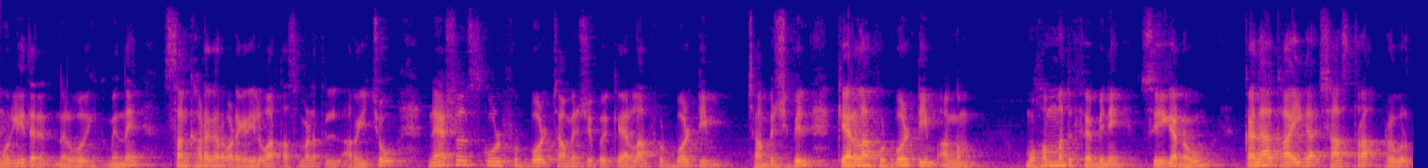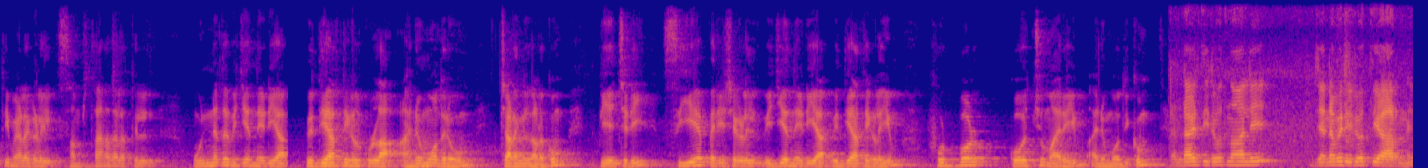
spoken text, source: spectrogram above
Muraleedharan നിർവഹിക്കുമെന്ന് സംഘാടകർ വടകരയിൽ വാർത്താസമ്മേളനത്തിൽ അറിയിച്ചു. National school football championship Kerala football team ചാമ്പ്യൻഷിപ്പിൽ കേരള ഫുട്ബോൾ ടീം അംഗം മുഹമ്മദ് ഫെബിന് സ്വീകരണവും കലാകായിക ശാസ്ത്ര പ്രവൃത്തിമേളകളിൽ സംസ്ഥാനതലത്തിൽ ഉന്നത വിജയം നേടിയ വിദ്യാർത്ഥികൾക്കുള്ള അനുമോദനവും ചടങ്ങിൽ നടക്കും. P H D C A പരീക്ഷകളിൽ വിജയം നേടിയ വിദ്യാർത്ഥികളെയും ഫുട്ബോൾ കോച്ചുമാരെയും അനുമോദിക്കും. രണ്ടായിരത്തി ഇരുപത്തിനാല് ജനുവരി ഇരുപത്തി ആറിന്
